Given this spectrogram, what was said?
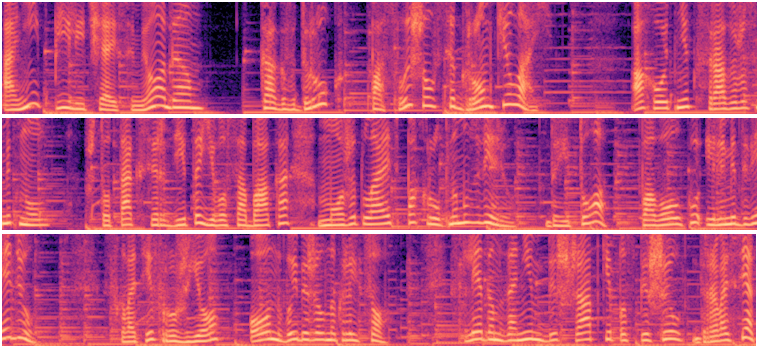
они пили чай с медом, как вдруг послышался громкий лай. Охотник сразу же смекнул, что так сердито его собака может лаять по крупному зверю, да и то по волку или медведю. Схватив ружье, он выбежал на крыльцо – Следом за ним без шапки поспешил дровосек,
